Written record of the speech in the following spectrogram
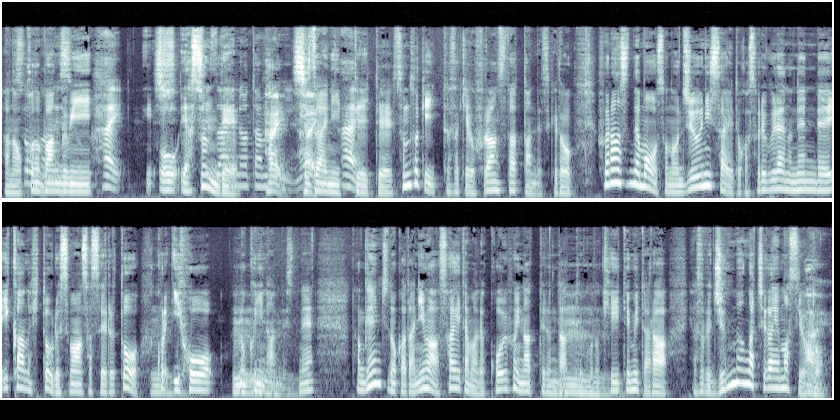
あの、この番組はい。を休んで、取材に行っていて、その時行った先がフランスだったんですけど、フランスでもその12歳とかそれぐらいの年齢以下の人を留守番させると、これ違法の国なんですね。現地の方には埼玉でこういう風になってるんだっていうことを聞いてみたら、いや、それ順番が違いますよとはい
